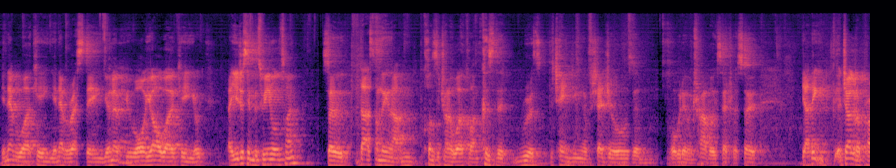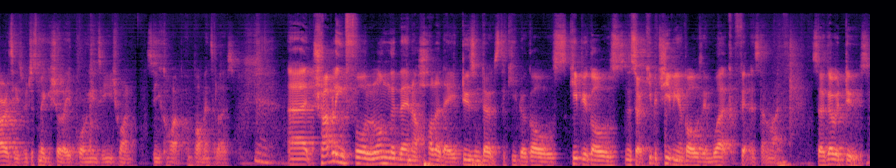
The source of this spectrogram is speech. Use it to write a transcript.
you're never working, you're never resting, you're never you are you are working, you're like, you're just in between all the time. So that's something that I'm constantly trying to work on because the rules, the changing of schedules and what we're doing with travel, etc. So yeah, I think a juggle of priorities, we're just making sure that you're pouring into each one so you can't compartmentalize. Uh, traveling for longer than a holiday, do's and don'ts to keep your goals, keep your goals, no, sorry, keep achieving your goals in work, fitness, and life. So go with do's.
